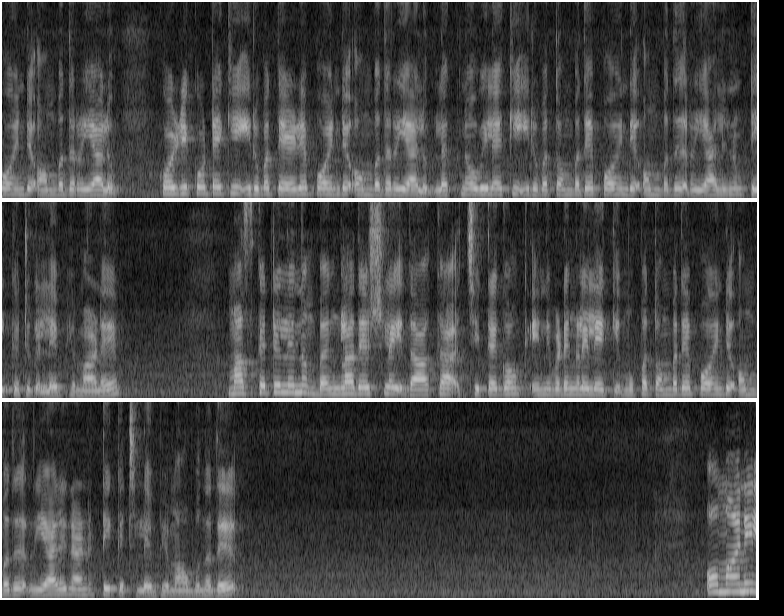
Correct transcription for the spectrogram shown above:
പോയിന്റ് ഒമ്പത് റിയാലും കോഴിക്കോട്ടേക്ക് ഇരുപത്തേഴ് പോയിന്റ് ഒമ്പത് റിയാലും ലക്നൌവിലേക്ക് ഇരുപത്തൊമ്പത് പോയിന്റ് ഒമ്പത് റിയാലിനും ടിക്കറ്റുകൾ ലഭ്യമാണ്. മസ്കറ്റിൽ നിന്നും ബംഗ്ലാദേശിലെ ധാക്ക ചിറ്റഗോങ് എന്നിവിടങ്ങളിലേക്ക് മുപ്പത്തൊമ്പത് പോയിന്റ് ഒമ്പത് റിയാലിനാണ് ടിക്കറ്റ് ലഭ്യമാകുന്നത്. ഒമാനിൽ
